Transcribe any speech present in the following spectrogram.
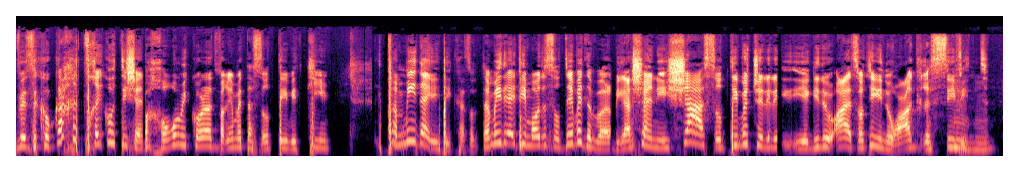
וזה כל כך הצחיק אותי שהם בחרו מכל הדברים את אסרטיבית, כי תמיד הייתי כזאת, תמיד הייתי מאוד אסרטיבית, אבל בגלל שאני אישה, האסרטיבית שלי יגידו, אה, זאתי היא נורא אגרסיבית. Mm-hmm.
